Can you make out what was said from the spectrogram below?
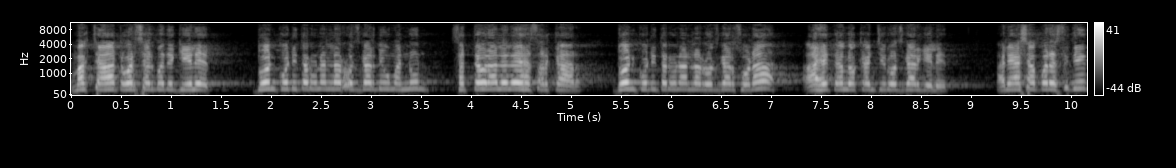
मागच्या आठ वर्षांमध्ये गेलेत. दोन कोटी तरुणांना रोजगार देऊ म्हणून सत्तेवर आलेले हे सरकार. दोन कोटी तरुणांना रोजगार सोडा. आहे त्या लोकांची रोजगार गेलेत. आणि अशा परिस्थितीत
